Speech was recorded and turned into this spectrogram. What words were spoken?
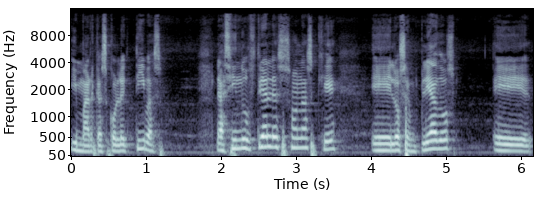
y marcas colectivas. Las industriales son las que eh, los empleados eh,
